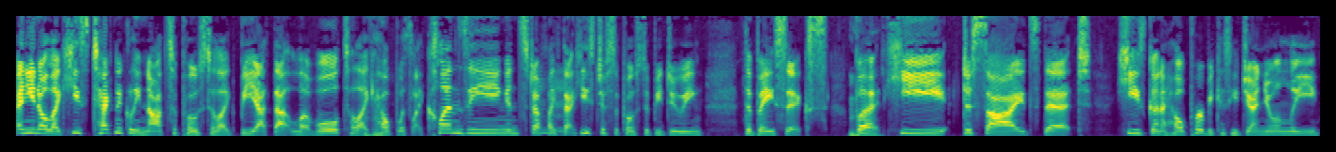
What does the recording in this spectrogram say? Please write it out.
And you know, like he's technically not supposed to like be at that level to Mm-hmm. like help with like cleansing and stuff like that. He's just supposed to be doing the basics. Mm-hmm. But he decides that he's going to help her because he genuinely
